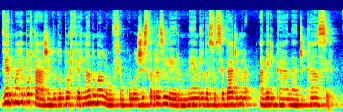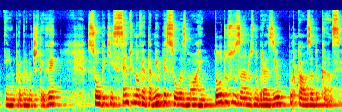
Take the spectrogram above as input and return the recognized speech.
Vendo uma reportagem do Dr. Fernando Maluf, oncologista brasileiro, membro da Sociedade Americana de Câncer, em um programa de TV, soube que 190 mil pessoas morrem todos os anos no Brasil por causa do câncer.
